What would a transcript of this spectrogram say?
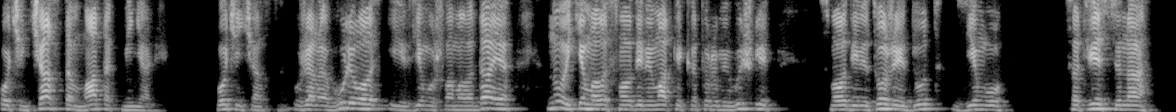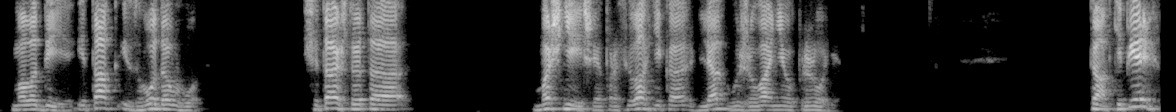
очень часто маток меняли. Очень часто. Уже она обгуливалась, и в зиму шла молодая. Ну и те с молодыми матками, которыми вышли, с молодыми тоже идут в зиму, соответственно, молодые. И так из года в год. Считаю, что это мощнейшая профилактика для выживания в природе. Так, теперь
